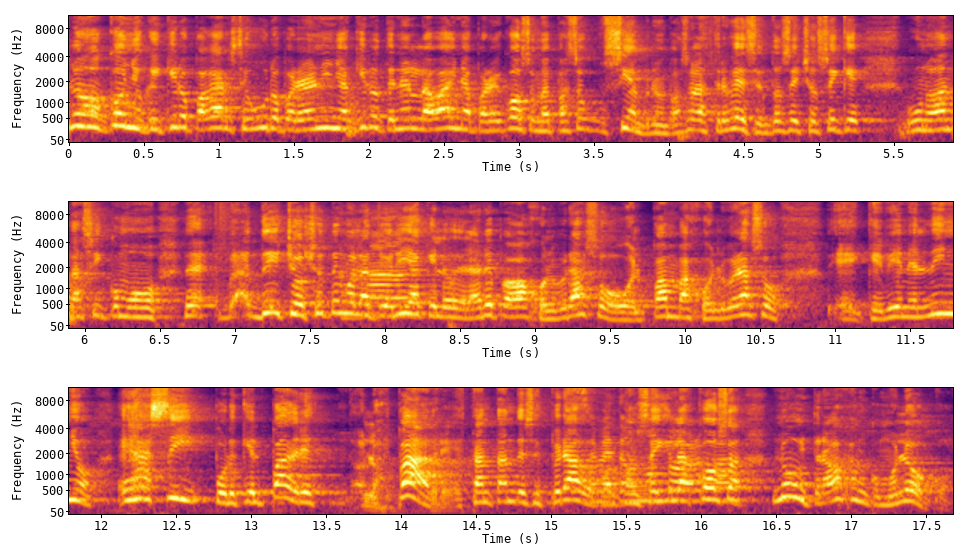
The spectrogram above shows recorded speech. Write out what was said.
no, coño, que quiero pagar seguro para la niña, quiero tener la vaina para el coso. Me pasó siempre, me pasó las tres veces. Entonces, yo sé que uno anda así como. eh, De hecho, yo tengo la teoría que lo de la arepa bajo el brazo o el pan bajo el brazo, eh, que viene el niño, es así porque el padre, los padres, están tan desesperados Se por mete un conseguir las motor, cosas, no, y trabajan como locos.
